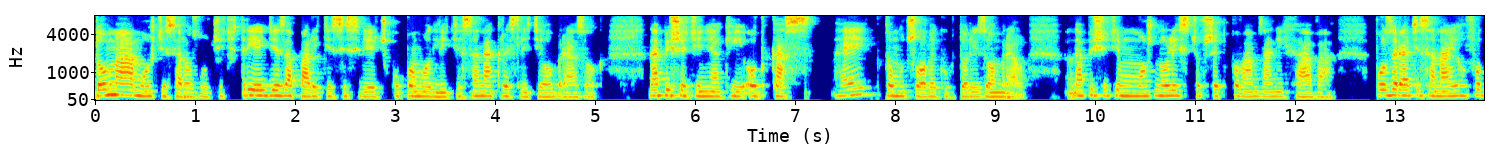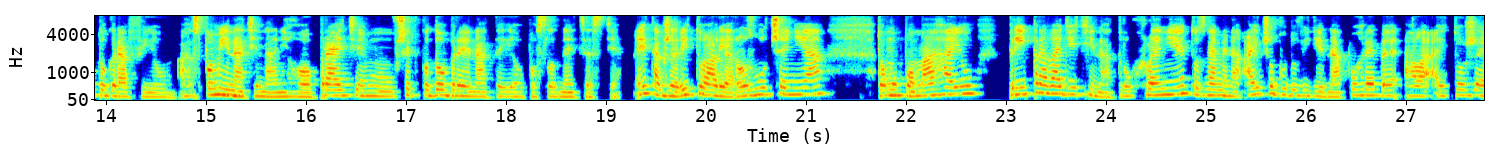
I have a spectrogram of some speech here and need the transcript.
doma, môžete sa rozlúčiť v triede, zapálite si sviečku, pomodlite sa, nakreslite obrázok, napíšete nejaký odkaz hej, k tomu človeku, ktorý zomrel. Napíšete mu možno list, čo všetko vám zanecháva. Pozeráte sa na jeho fotografiu a spomínate na neho, prajte mu všetko dobré na tej jeho poslednej ceste. Hej, takže rituály a rozlúčenia tomu pomáhajú. Príprava detí na truchlenie, to znamená aj čo budú vidieť na pohrebe, ale aj to, že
